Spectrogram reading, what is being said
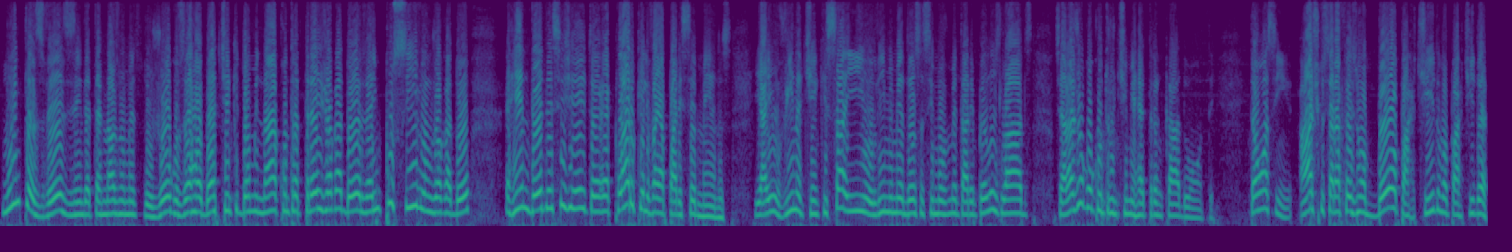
Muitas vezes, em determinados momentos do jogo, o Zé Roberto tinha que dominar contra três jogadores. É impossível um jogador render desse jeito. É, é claro que ele vai aparecer menos. E aí o Vina tinha que sair, o Lima e Mendonça se movimentarem pelos lados. O Ceará jogou contra um time retrancado ontem. Então, assim, acho que o Ceará fez uma boa partida, uma partida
